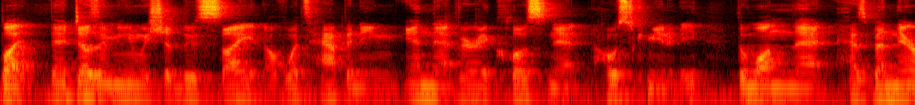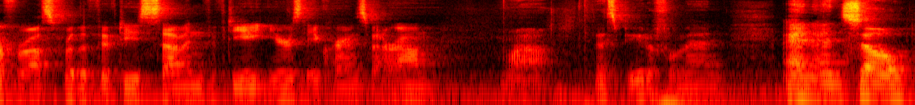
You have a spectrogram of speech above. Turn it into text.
But that doesn't mean we should lose sight of what's happening in that very close knit host community, the one that has been there for us for the 57, 58 years the aquarium's been around. Wow, that's beautiful, man. And and so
